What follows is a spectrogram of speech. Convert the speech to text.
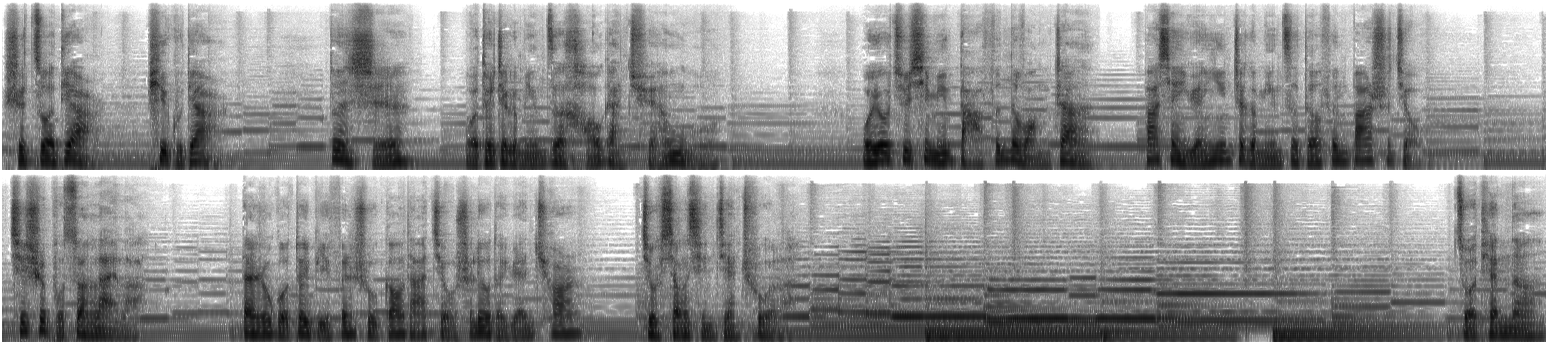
是坐垫儿、屁股垫儿，顿时我对这个名字好感全无。我又去姓名打分的网站发现元英这个名字得分八十九，其实不算赖了，但如果对比分数高达九十六的圆圈，就相形见绌了。昨天呢，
